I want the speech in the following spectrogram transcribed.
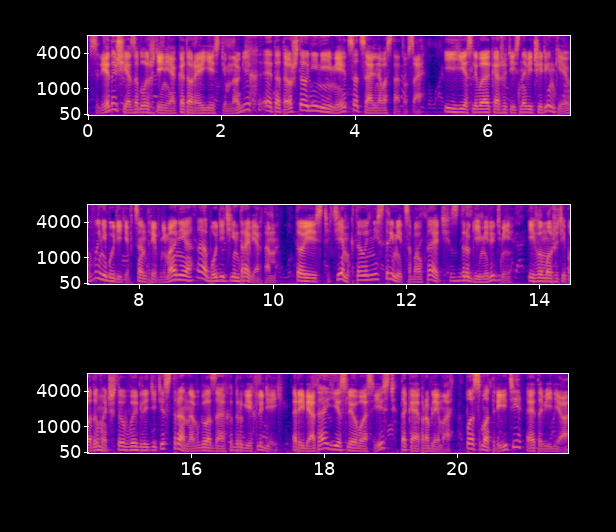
Следующее заблуждение, которое есть у многих, это то, что они не имеют социального статуса. И если вы окажетесь на вечеринке, вы не будете в центре внимания, а будете интровертом. То есть тем, кто не стремится болтать с другими людьми. И вы можете подумать, что выглядите странно в глазах других людей. Ребята, если у вас есть такая проблема, посмотрите это видео.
